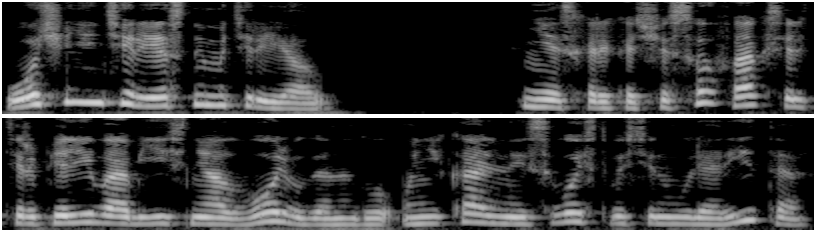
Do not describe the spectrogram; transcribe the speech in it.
Очень интересный материал». Несколько часов Аксель терпеливо объяснял Вольфгангу уникальные свойства сингулярита,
